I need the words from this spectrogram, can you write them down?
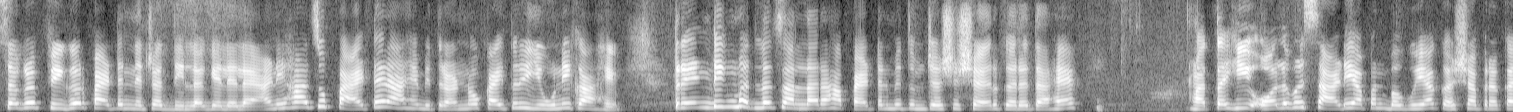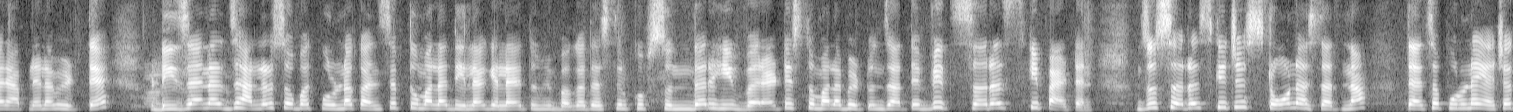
सगळं फिगर पॅटर्न याच्यात दिला गेलेला आहे. आणि हा जो पॅटर्न आहे मित्रांनो काहीतरी युनिक आहे. ट्रेंडिंग मधला चालणारा हा पॅटर्न मी तुमच्याशी शेअर करत आहे. आता ही ऑल ओव्हर साडी आपण बघूया कशा प्रकारे आपल्याला भेटते. डिझायनर झालर सोबत पूर्ण कन्सेप्ट तुम्हाला दिला गेला आहे तुम्ही बघत असतील खूप सुंदर ही व्हरायटीज तुम्हाला भेटून जाते विथ सरस्की पॅटर्न जो सरस्कीचे स्टोन असतात ना त्याचं पूर्ण याच्यात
